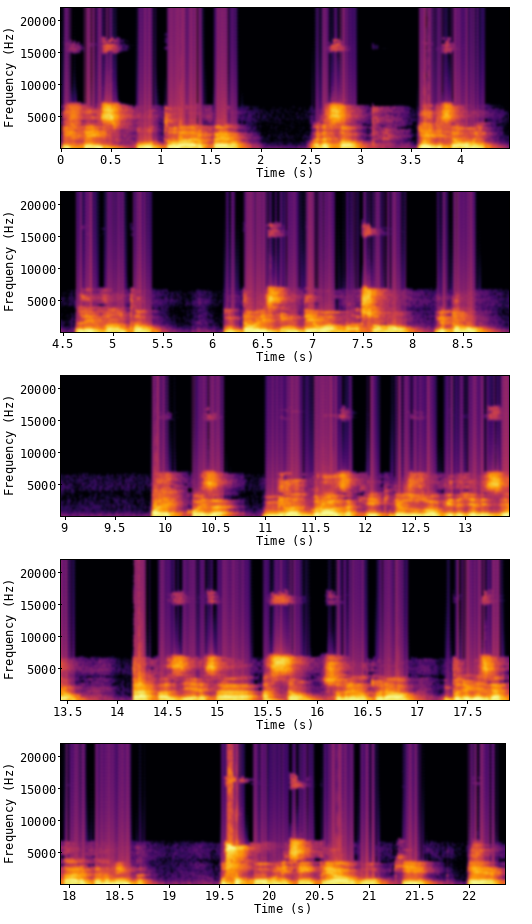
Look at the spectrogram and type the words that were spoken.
e fez flutuar o ferro. Olha só. E aí disse ao homem: Levanta-o. Então ele estendeu a, a, sua mão e o tomou. Olha que coisa milagrosa que, que Deus usou a vida de Eliseu para fazer essa ação sobrenatural e poder resgatar a ferramenta. O socorro nem sempre é algo que é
